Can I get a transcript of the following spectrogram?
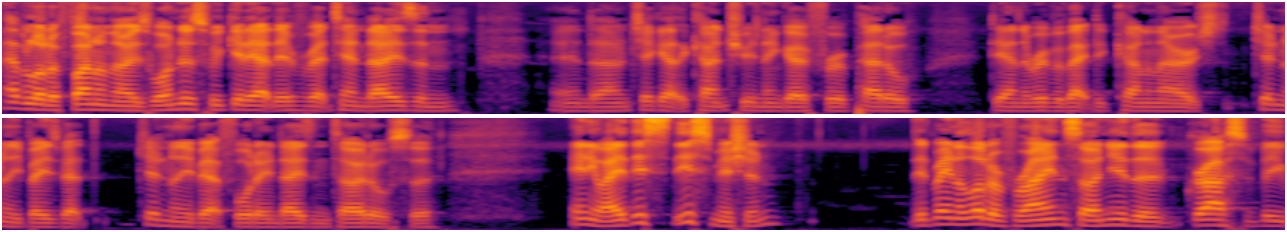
have a lot of fun on those wanders. We get out there for about 10 days and and um, check out the country, and then go for a paddle down the river back to Kununurra, which generally be about generally about 14 days in total. So Anyway, this this mission there'd been a lot of rain, so I knew the grass would be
